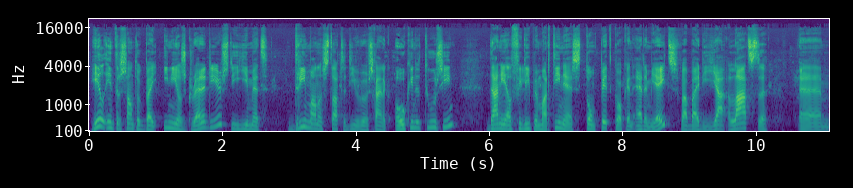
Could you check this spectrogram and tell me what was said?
Heel interessant ook bij Ineos Grenadiers, die hier met drie mannen starten die we waarschijnlijk ook in de Tour zien. Daniel Felipe Martinez, Tom Pitcock en Adam Yates. Waarbij die laatste ehm,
